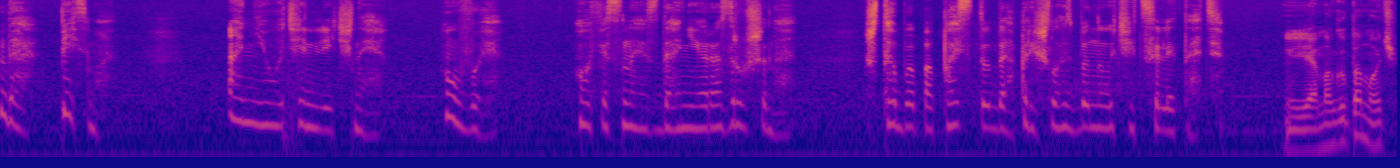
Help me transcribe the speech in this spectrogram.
Да, письма. Они очень личные. Увы, офисное здание разрушено. Чтобы попасть туда, пришлось бы научиться летать. Я могу помочь.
